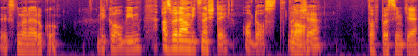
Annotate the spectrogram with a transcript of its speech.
jak se to jmenuje, ruku. Vykloubím a zvedám víc než ty. O dost. No. Takže, To prosím tě.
